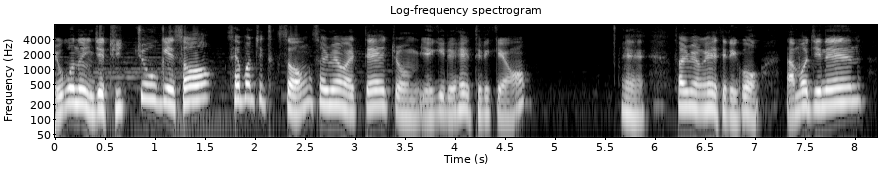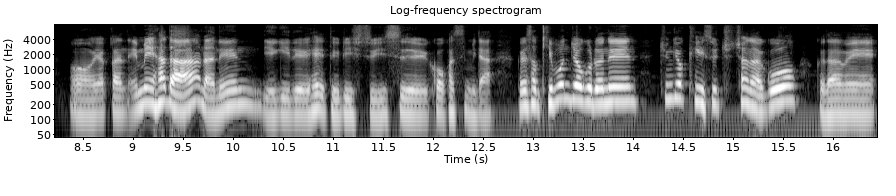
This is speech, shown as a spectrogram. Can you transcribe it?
요거는 이제 뒤쪽에서 세 번째 특성 설명할 때 좀 얘기를 해 드릴게요. 예, 설명해 드리고 나머지는 어, 약간 애매하다라는 얘기를 해 드릴 수 있을 것 같습니다. 그래서 기본적으로는 충격 케이스 추천하고, 그 다음에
